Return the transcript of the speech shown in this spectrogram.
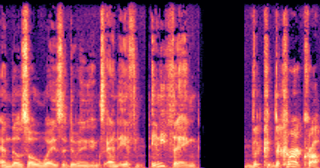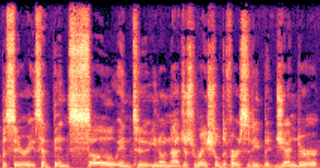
and those old ways of doing things. And if anything, the the current crop of series have been so into you know not just racial diversity but gender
